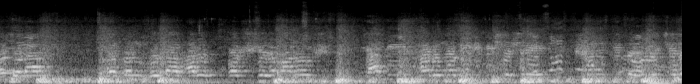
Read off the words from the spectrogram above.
ঘটনা যখন গোটা ভারতবর্ষের মানুষ জাতি ধর্ম নির্বিশেষে শঙ্কিত হয়েছিল,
